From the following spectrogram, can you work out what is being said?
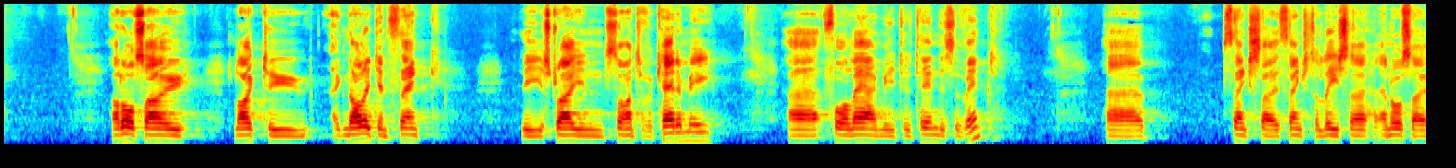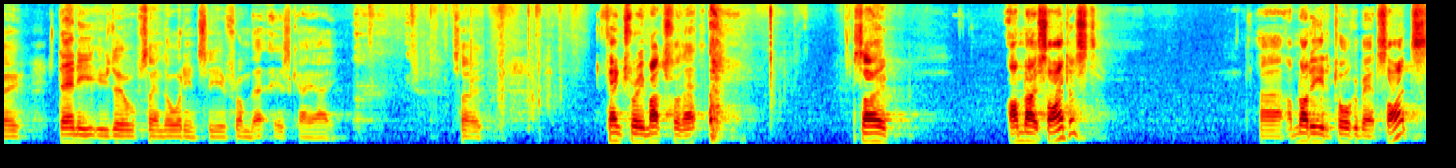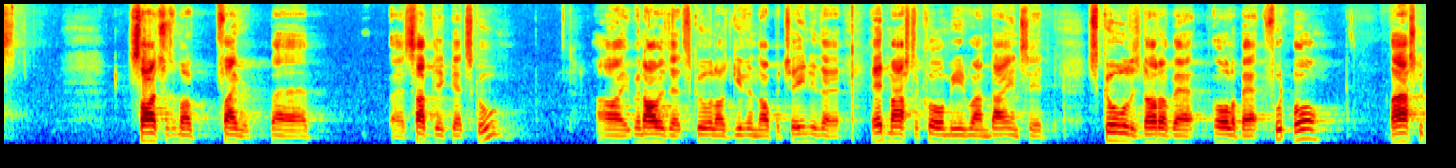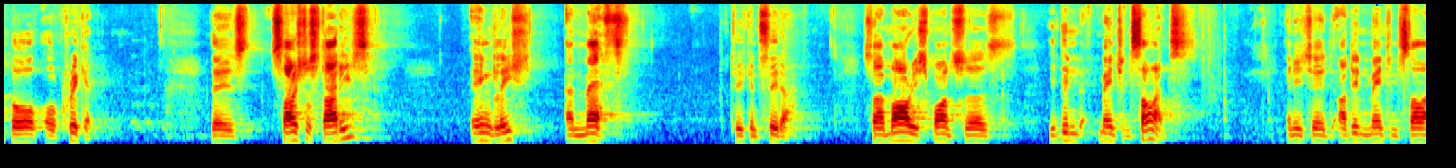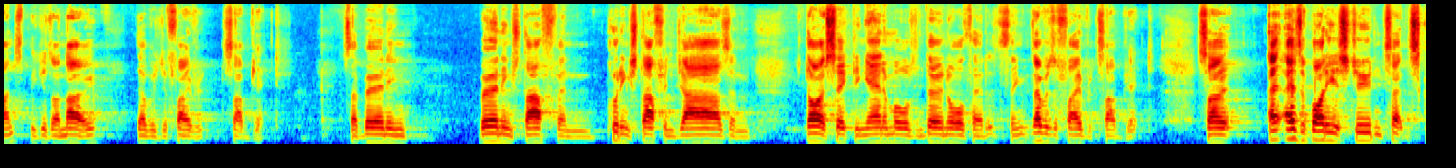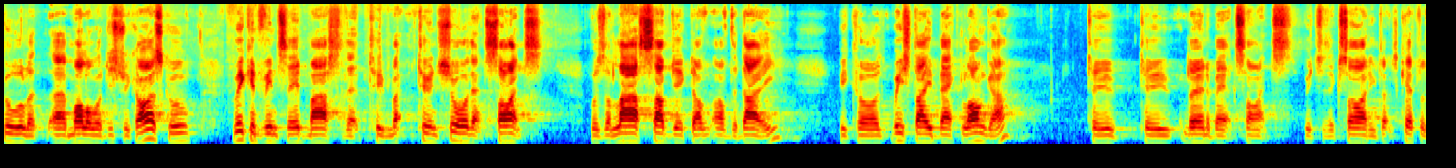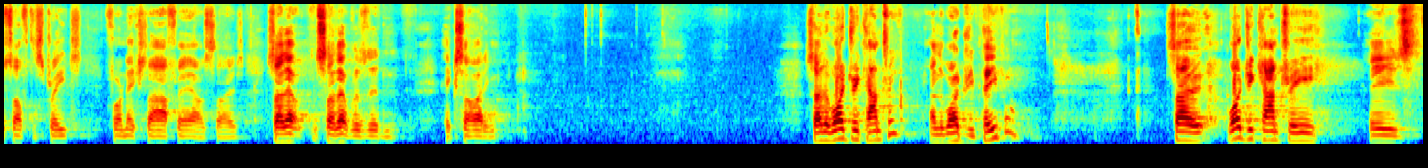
I'd also like to acknowledge and thank the Australian Scientific Academy uh, for allowing me to attend this event. Uh, thanks, so thanks to Lisa and also Danny, who's also in the audience here from the SKA. So thanks very much for that. So I'm no scientist. Uh, I'm not here to talk about science. Science is my favourite uh, uh, subject at school. I, when I was at school, I was given the opportunity. The headmaster called me in one day and said, school is not about all about football, basketball or cricket. There's social studies, English and maths to consider. So my response was, you didn't mention science. And he said, I didn't mention science because I know that was your favourite subject. So burning, burning stuff and putting stuff in jars and dissecting animals and doing all that thing, that was a favourite subject. So as a body of students at the school at uh, District High School, we convinced the headmaster that to, to ensure that science was the last subject of, of the day because we stayed back longer to, to learn about science, which is exciting. It's kept us off the streets for an extra half hour or so. So that, so that was exciting. So the Wajarri country and the Wajarri people. So Wajarri country is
